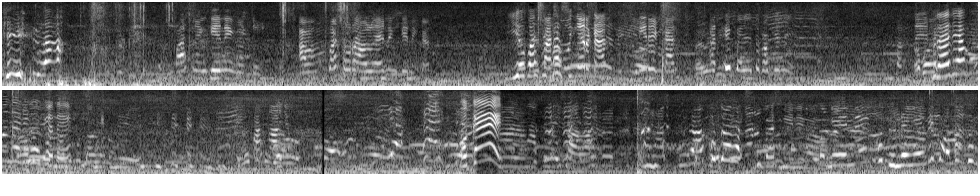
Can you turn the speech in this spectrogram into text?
Gila. Pas kene kan. Pas ora oleh neng kene kan. Iya Pas punger kan, miring kan. Ade balik tekan kene. Berarti aku ngenteni kok kene. Ayo. Oke. Aku salah. Pas ngene. Ngene kok langsung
